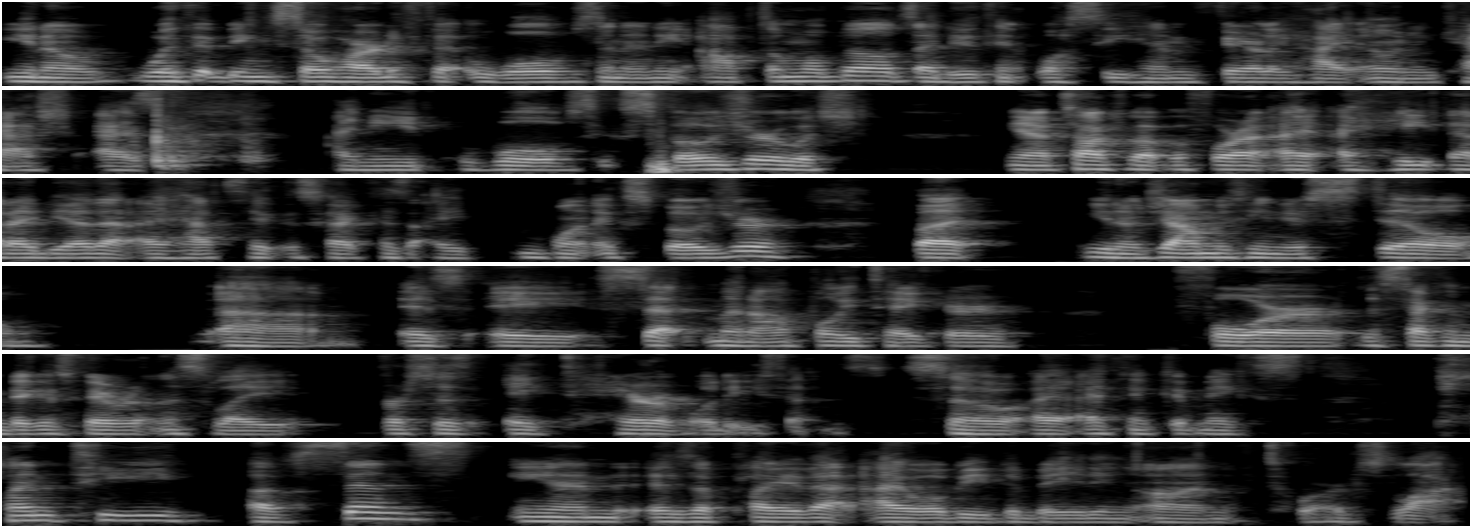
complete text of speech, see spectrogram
you know, with it being so hard to fit Wolves in any optimal builds, I do think we'll see him fairly high owned in cash as I need Wolves exposure, which you know, I've talked about before. I, I hate that idea that I have to take this guy because I want exposure. But you know, John Moutinho still um, is a set monopoly taker for the second biggest favorite in the slate versus a terrible defense. So I, I think it makes plenty of sense and is a play that I will be debating on towards lock.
